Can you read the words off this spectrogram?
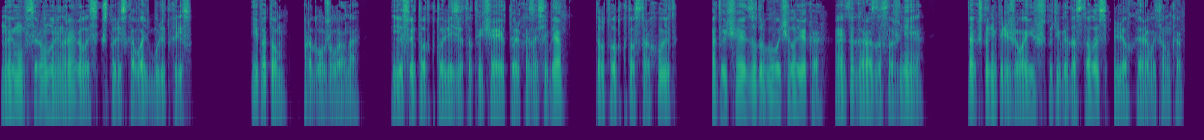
но ему все равно не нравилось, что рисковать будет Крис. «И потом», — продолжила она, — «если тот, кто лезет, отвечает только за себя, то тот, кто страхует, отвечает за другого человека, а это гораздо сложнее. Так что не переживай, что тебе досталась легкая работенка».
